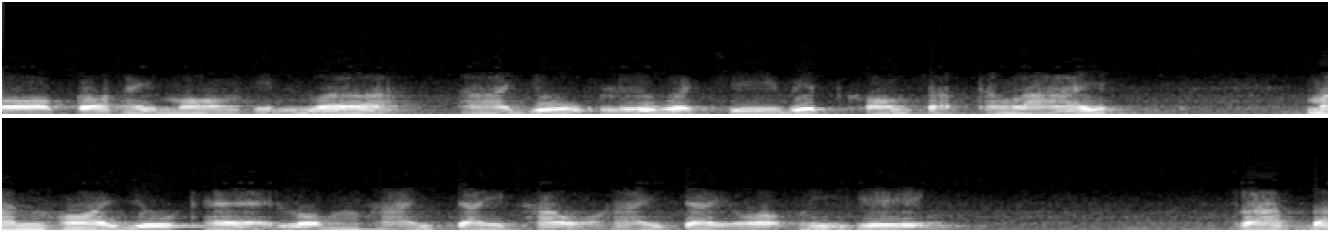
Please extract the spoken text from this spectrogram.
ออกก็ให้มองเห็นว่า อายุหรือว่าชีวิตของสัตว์ทั้งหลาย มันห้อยอยู่แค่ลมหายใจเข้าหายใจออกนี่เอง ตราบใด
